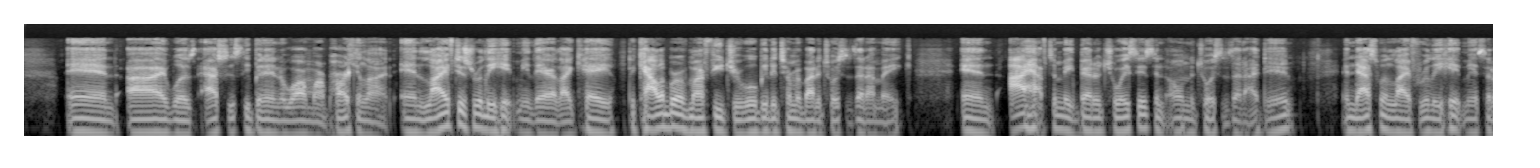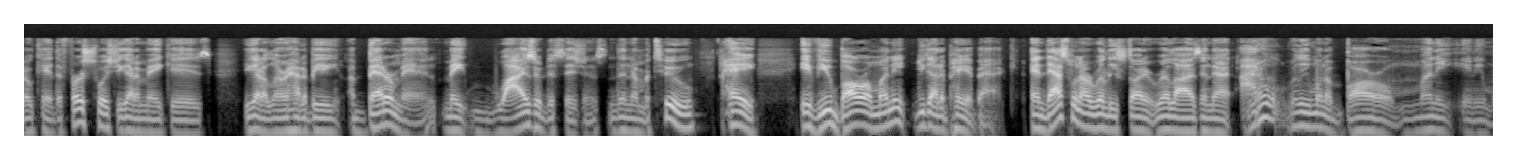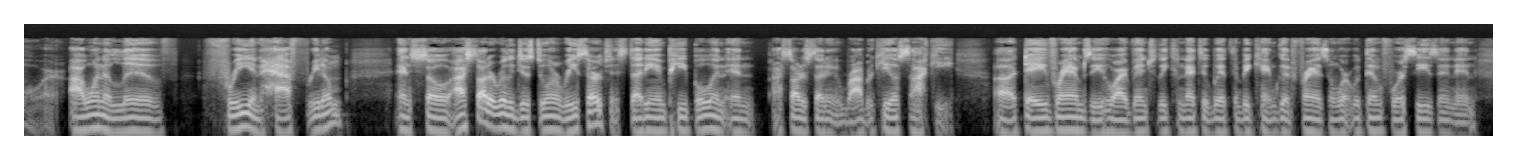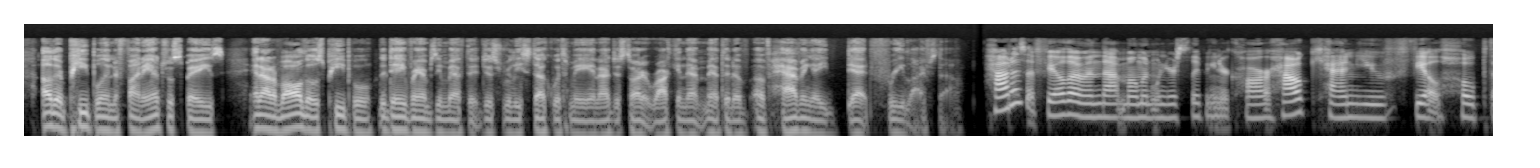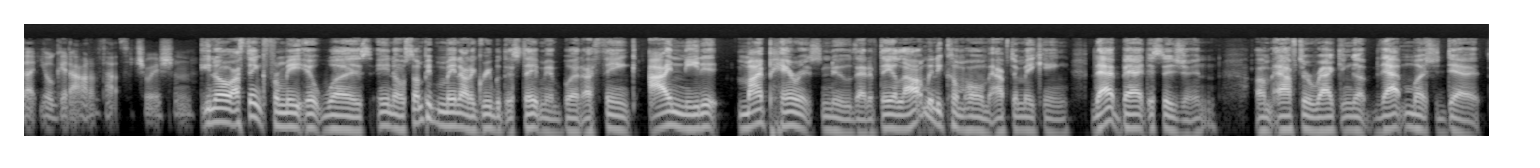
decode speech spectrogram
and I was actually sleeping in the Walmart parking lot. And life just really hit me there like, hey, the caliber of my future will be determined by the choices that I make. And I have to make better choices and own the choices that I did. And that's when life really hit me and said, okay, the first choice you got to make is you got to learn how to be a better man, make wiser decisions. And then number two, hey, if you borrow money, you got to pay it back. And that's when I really started realizing that I don't really want to borrow money anymore. I want to live free and have freedom. And so I started really just doing research and studying people. And, and I started studying Robert Kiyosaki, uh, Dave Ramsey, who I eventually connected with and became good friends and worked with them for a season, and other people in the financial space. And out of all those people, the Dave Ramsey method just really stuck with me. And I just started rocking that method of, of having a debt free lifestyle. How does it feel though in that moment when you're sleeping in your car? How can you feel hope that you'll get out of that situation? You know, I think for me, it was, you know, some people may not agree with this statement, but I think I needed, my parents knew that if they allowed me to come home after making that bad decision, um, after racking up that much debt,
